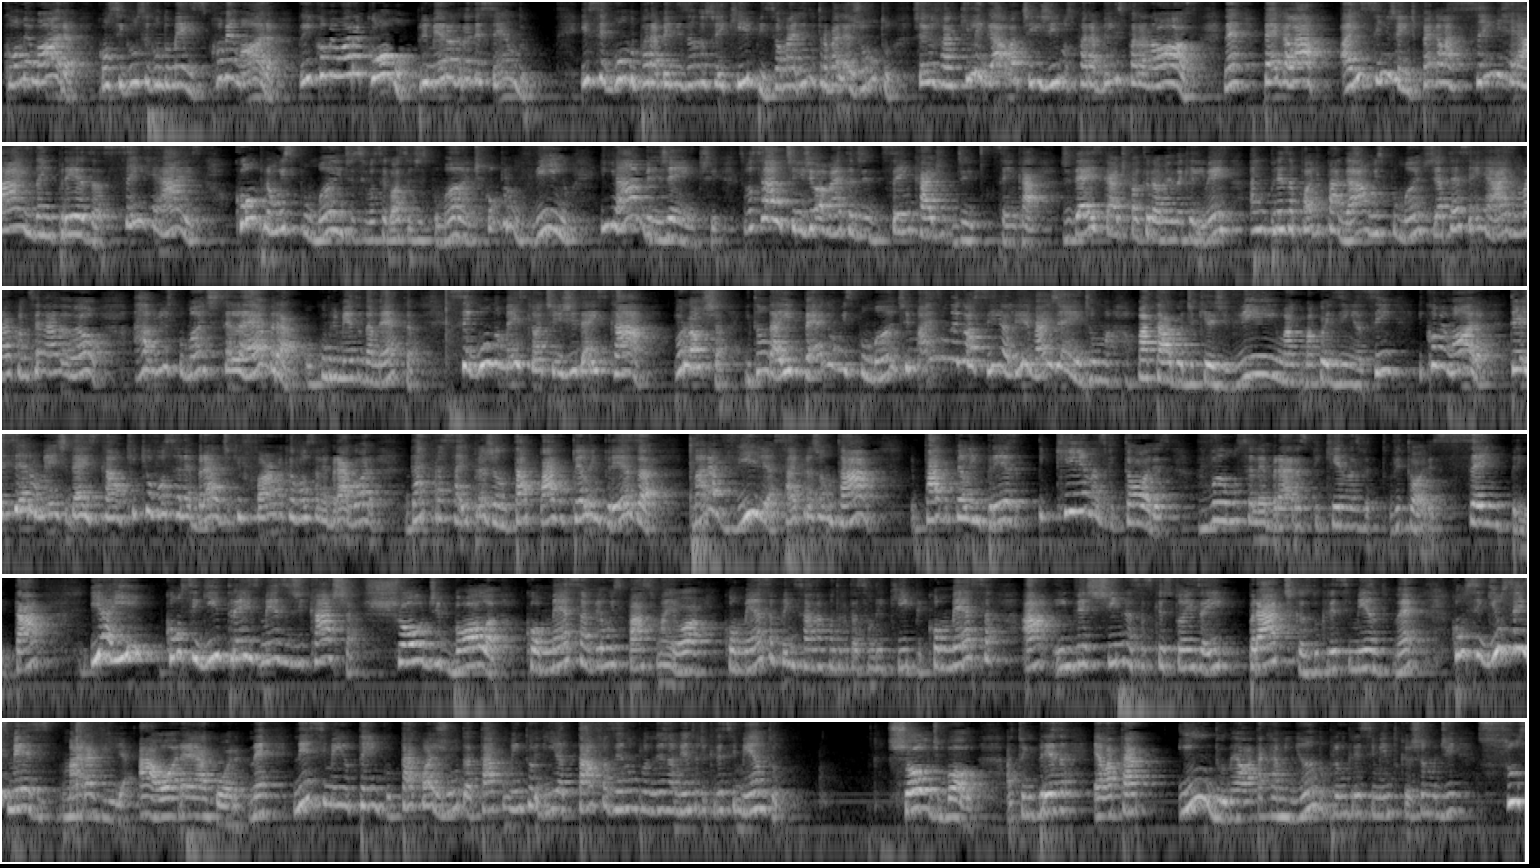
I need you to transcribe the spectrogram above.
Comemora. Conseguiu o segundo mês? Comemora. E comemora como? Primeiro agradecendo. E segundo, parabenizando a sua equipe. Seu marido trabalha junto. Chega e fala: que legal, atingimos, parabéns para nós. Né? Pega lá, aí sim, gente, pega lá 100 reais da empresa, 100 reais compra um espumante se você gosta de espumante, compra um vinho e abre, gente. Se você atingiu a meta de 100k de, de 100k, de 10k de faturamento naquele mês, a empresa pode pagar um espumante de até 100 reais, não vai acontecer nada não. Abre um espumante, celebra o cumprimento da meta. Segundo mês que eu atingi 10k, broxa. Então daí pega um espumante e mais um negocinho ali, vai gente, uma, uma tábua de queijo e vinho, uma, uma coisinha assim comemora. Terceiro mês de 10k, o que, que eu vou celebrar? De que forma que eu vou celebrar agora? Dá para sair para jantar pago pela empresa? Maravilha, sai para jantar pago pela empresa. Pequenas vitórias. Vamos celebrar as pequenas vitórias sempre, tá? E aí, consegui três meses de caixa, show de bola! Começa a ver um espaço maior, começa a pensar na contratação da equipe, começa a investir nessas questões aí práticas do crescimento, né? Conseguiu seis meses, maravilha, a hora é agora, né? Nesse meio tempo, tá com ajuda, tá com mentoria, tá fazendo um planejamento de crescimento. Show de bola! A tua empresa, ela tá indo, né? Ela está caminhando para um crescimento que eu chamo de sustentável,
